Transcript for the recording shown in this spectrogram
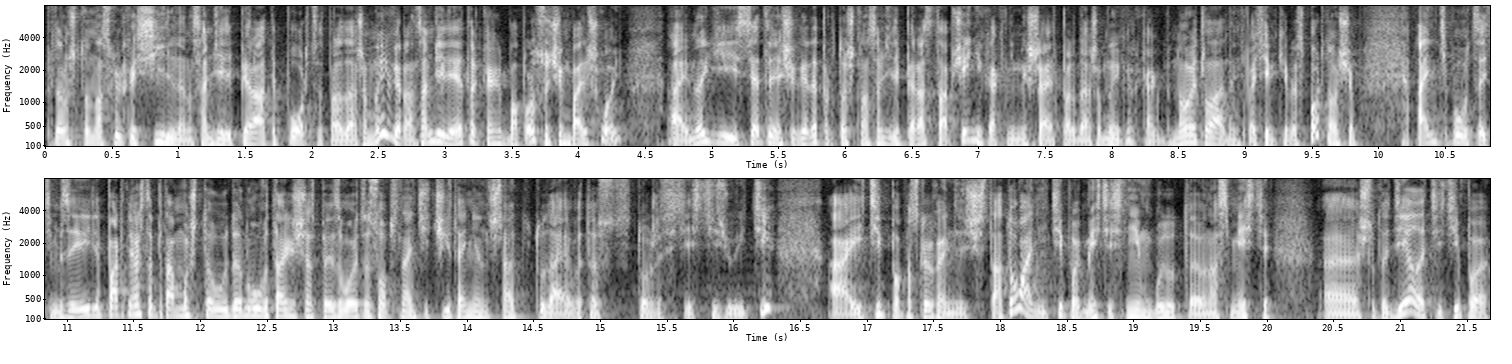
Потому что насколько сильно, на самом деле, пираты портят продажам игр, на самом деле это как бы вопрос очень большой. А, и многие исследования еще говорят про то, что на самом деле пиратство вообще никак не мешает продажам игр, как бы. Но это ладно, не по теме киберспорта. В общем, они типа вот с этим заявили партнерство, потому что у Denuvo также сейчас производится, собственно, античит, они начинают туда и в эту тоже стезю идти. А, и типа, поскольку они за чистоту, они типа вместе с ним будут у нас вместе э, что-то делать. И типа,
